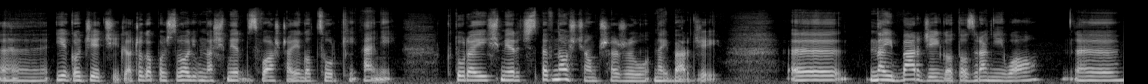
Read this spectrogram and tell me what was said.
e, jego dzieci. Dlaczego pozwolił na śmierć zwłaszcza jego córki Eni, której śmierć z pewnością przeżył najbardziej. E, najbardziej go to zraniło. E,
